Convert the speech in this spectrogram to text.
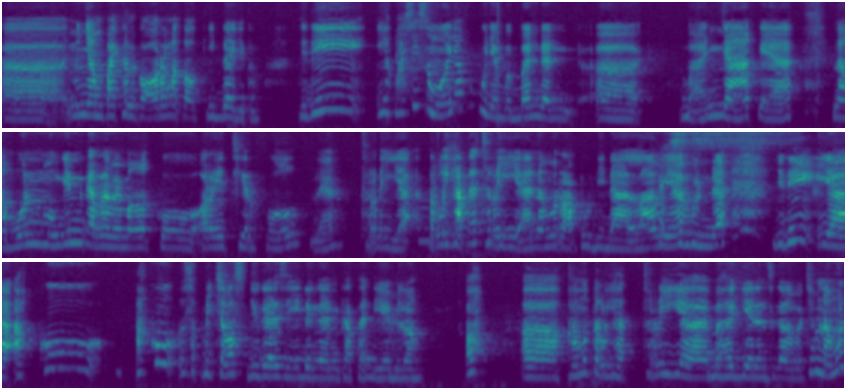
uh, menyampaikan ke orang atau tidak gitu. Jadi ya pasti semuanya aku punya beban dan uh, banyak ya. Namun mungkin karena memang aku orangnya cheerful ya ceria terlihatnya ceria namun rapuh di dalam ya bunda. Jadi ya aku aku speechless juga sih dengan kata dia bilang oh uh, kamu terlihat ceria bahagia dan segala macam. Namun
